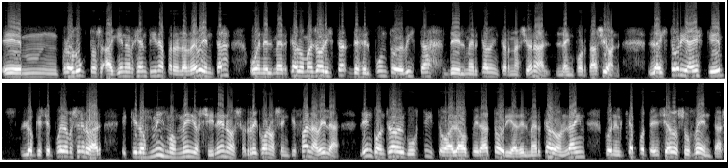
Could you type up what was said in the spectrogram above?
em, productos aquí en Argentina para la reventa o en el mercado mayorista desde el punto de vista del mercado internacional, la importación. La historia es que lo que se puede observar es que los mismos medios chilenos reconocen que Falabella le ha encontrado el gustito a la operatoria del mercado online con el que ha potenciado sus ventas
